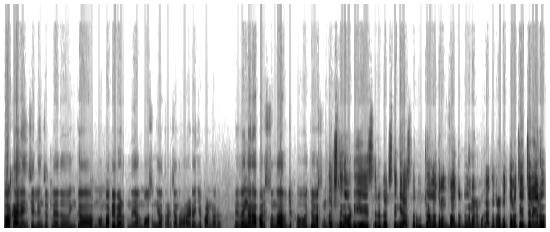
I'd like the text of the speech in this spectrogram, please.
బకాయిలు ఏం చెల్లించట్లేదు. ఇంకా మభ్య పెడుతుంది. వాళ్ళు మోసం చేస్తున్నాడు చంద్రబాబు నాయుడు అని చెప్పి అన్నారు. నిజంగా నా పరిస్థితి ఉందా? ఉద్యోగ ఉద్యోగస్తులు ఖచ్చితంగా ఒక డిఏ వేస్తారు ఖచ్చితంగా వేస్తారు. ఉద్యోగస్తులంతా సంతృప్తిగా ఉన్నారు. గత ప్రభుత్వంలో చర్చలు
